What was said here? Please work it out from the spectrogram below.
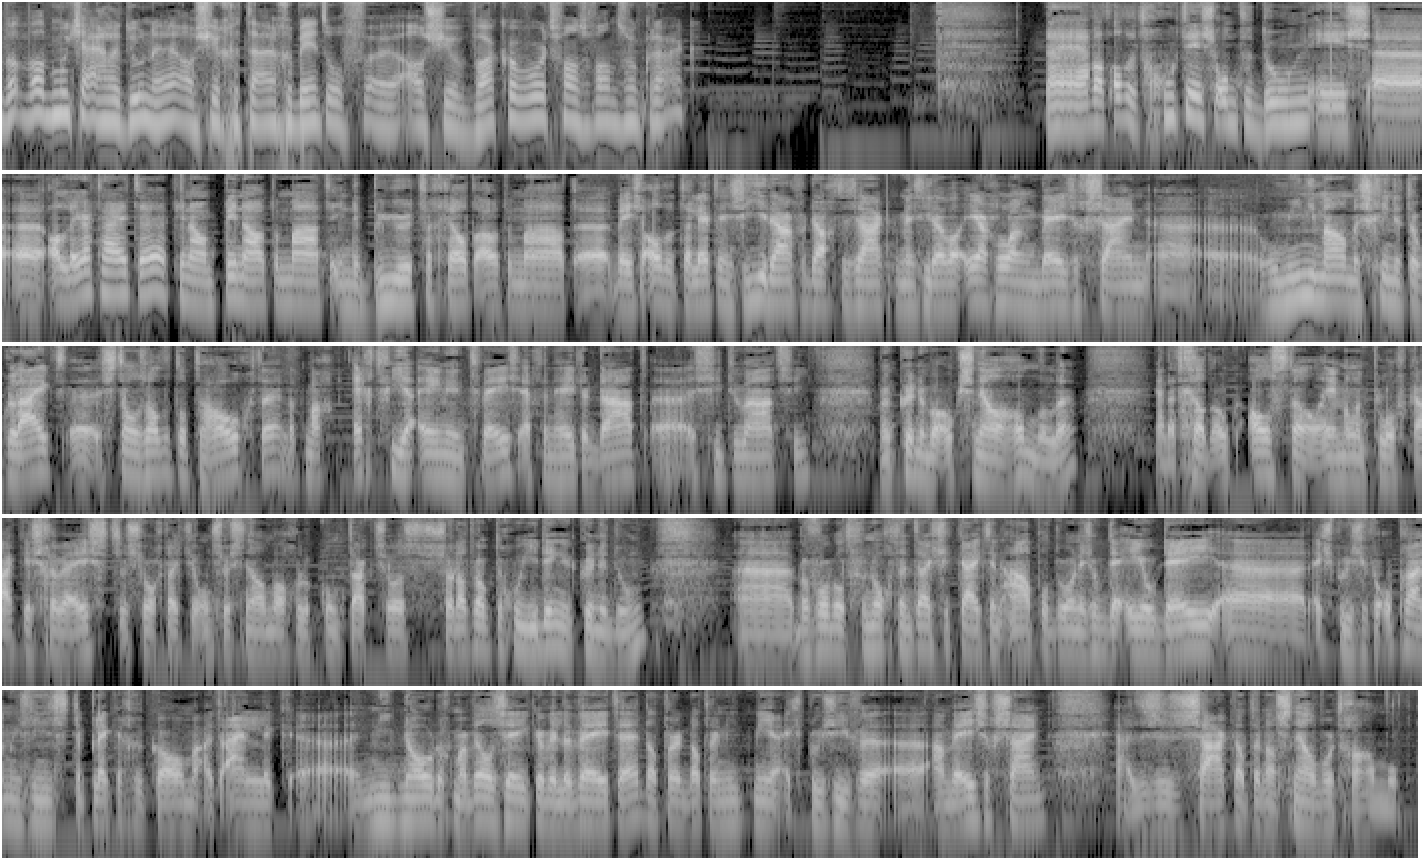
Wat, wat moet je eigenlijk doen hè, als je getuige bent of als je wakker wordt van zo'n kraak? Nou ja, wat altijd goed is om te doen is uh, uh, alertheid. Hè. Heb je nou een pinautomaat in de buurt, een geldautomaat, uh, wees altijd alert en zie je daar verdachte zaken. Mensen die daar wel erg lang bezig zijn, hoe minimaal misschien het ook lijkt, stel ons altijd op de hoogte. Dat mag echt via 112, is echt een heterdaad situatie. Dan kunnen we ook snel handelen. Ja, dat geldt ook als er al eenmaal een plofkraak is geweest. Zorg dat je ons zo snel mogelijk contact, zoals, zodat we ook de goede dingen kunnen doen. Uh, bijvoorbeeld vanochtend, als je kijkt in Apeldoorn, is ook de EOD, uh, de explosieve opruimingsdienst, ter plekke gekomen. Uiteindelijk uh, niet nodig, maar wel zeker willen weten hè, dat, er, dat er niet meer explosieven aanwezig zijn. Ja, het is een zaak dat er dan snel wordt gehandeld.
